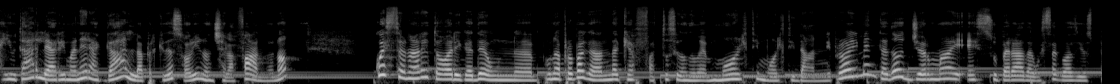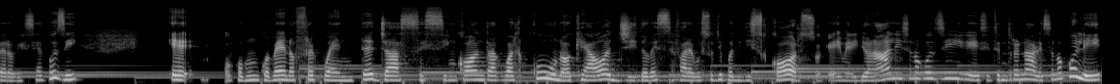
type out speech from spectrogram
aiutarli a rimanere a galla perché da soli non ce la fanno, no? Questa è una retorica ed è un, una propaganda che ha fatto secondo me molti molti danni. Probabilmente ad oggi ormai è superata questa cosa, io spero che sia così, e, o comunque meno frequente, già se si incontra qualcuno che a oggi dovesse fare questo tipo di discorso, che i meridionali sono così, che i settentrionali sono così,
